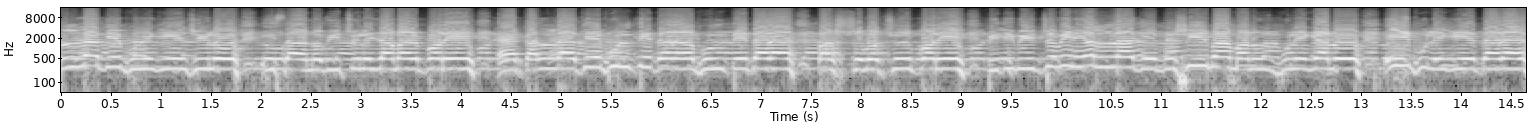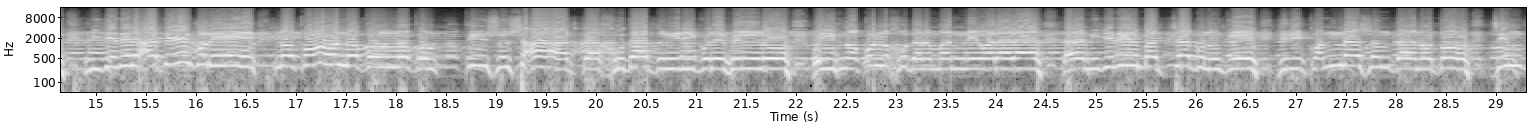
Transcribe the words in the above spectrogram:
আল্লাহকে ভুলে গিয়েছিল, ঈসা নবী চলে যাবার পরে এক আল্লাহকে ভুলতে তারা ভুলতে তারা পাঁচশো বছর পরে পৃথিবীর জমিনে আল্লাহকে বেশিরভাগ মানুষ ভুলে গেল। এই ভুলে গিয়ে তারা নিজেদের হাতে করে নকল নকল নকল তিনশো ষাটটা খুদা তৈরি করে ফেলল। ওই নকল খুদার মান্যওয়ালারা, তারা নিজেদের বাচ্চাগুলোকে যদি কন্যা সন্তান হতো চিন্ত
